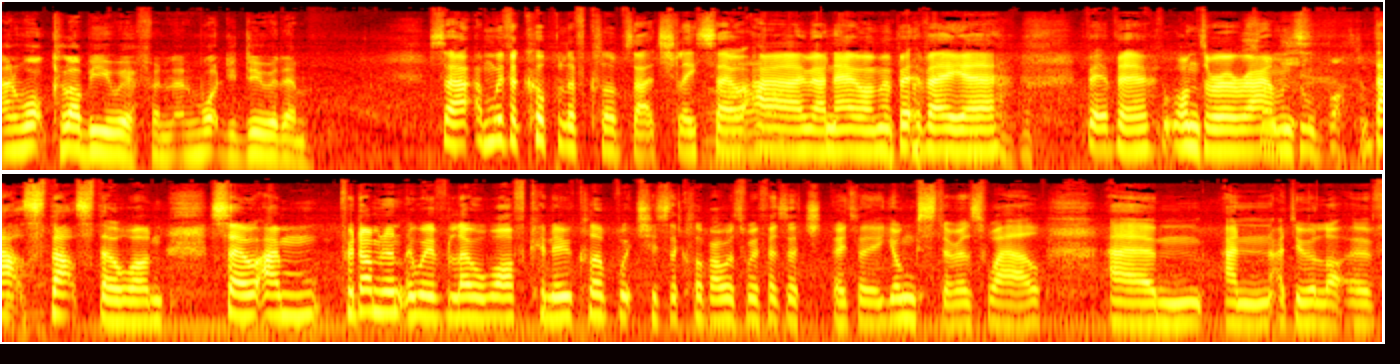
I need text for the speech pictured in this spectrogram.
And what club are you with, and, and what do you do with them? So I'm with a couple of clubs actually. So I, I know I'm a bit of a uh, bit of a wanderer around. That's that's the one. So I'm predominantly with Lower Wharfe Canoe Club, which is the club I was with as a, as a youngster as well. Um, and I do a lot of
